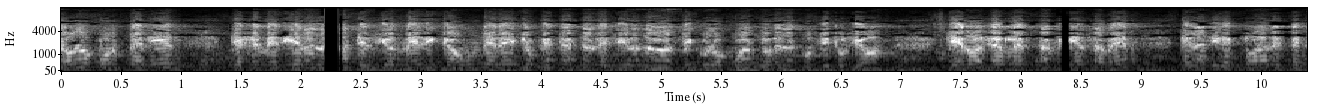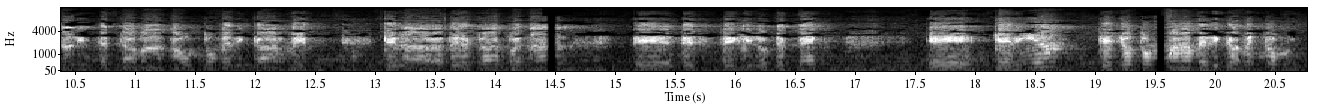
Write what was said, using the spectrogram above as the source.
solo por pedir que se me diera la atención médica, un derecho que está establecido en el artículo cuarto de la Constitución. Quiero hacerles también saber que la directora del penal intentaba automedicarme, que la directora del penal eh, de, Gilotepec eh, quería que yo tomara medicamento,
